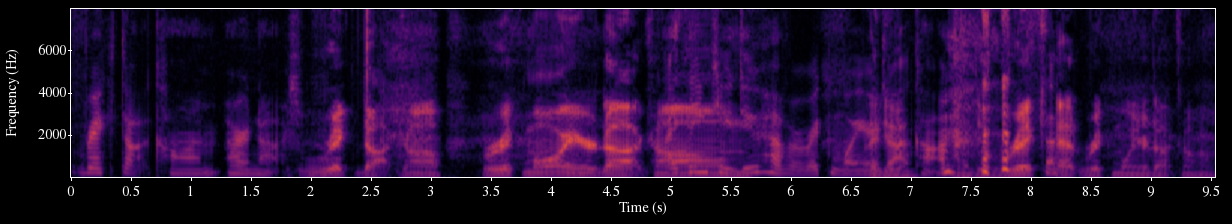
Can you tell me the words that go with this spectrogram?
rick.com or not. Rick.com. RickMoyer.com. I think you do have a Um, I do. rickmoyer.com. I do. Rick So- at RickMoyer.com.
